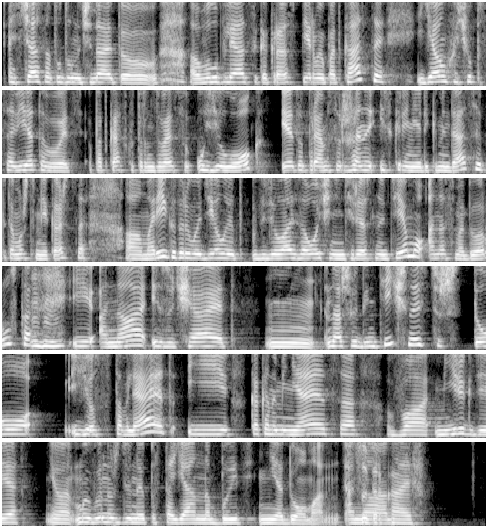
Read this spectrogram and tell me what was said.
Сейчас оттуда начинают э, вылупляться как раз первые подкасты. И я вам хочу посоветовать подкаст, который называется «Узелок». И это прям совершенно искренняя рекомендация, потому что, мне кажется, а, Мария, которая его делает, взялась за очень интересную тему. Она сама белоруска, угу. и она изучает нашу идентичность, что ее составляет и как она меняется в мире, где э, мы вынуждены постоянно быть не дома. Она... Супер кайф.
